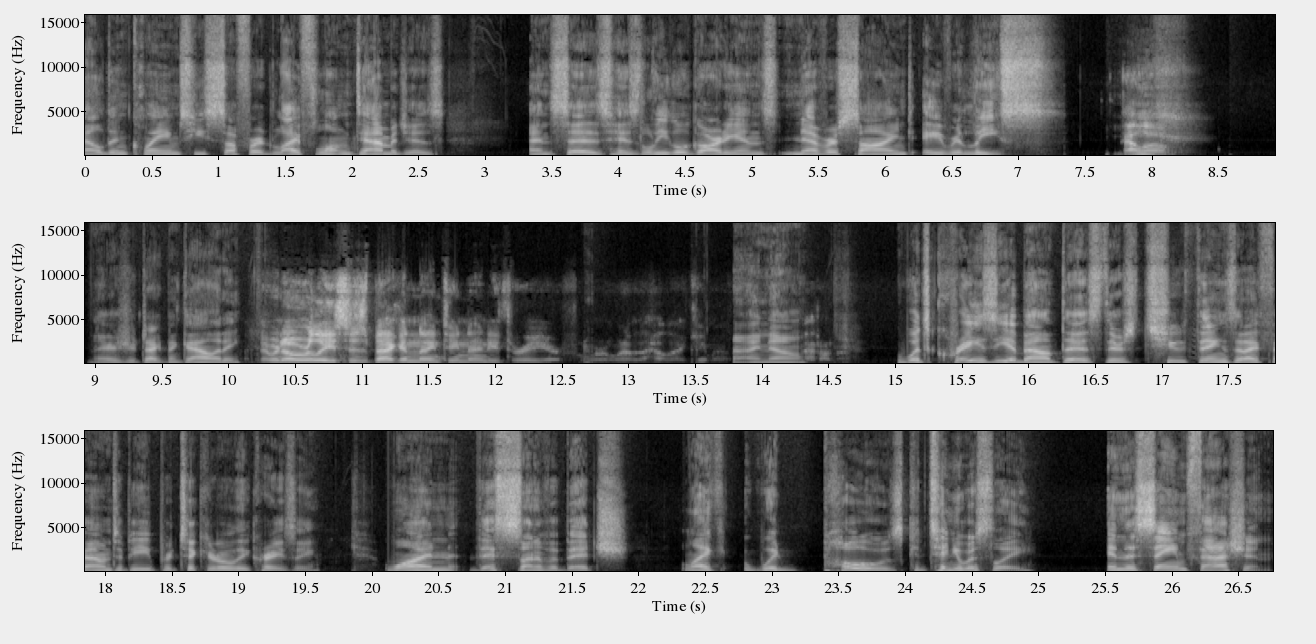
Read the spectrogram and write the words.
Elden claims he suffered lifelong damages and says his legal guardians never signed a release. Hello. There's your technicality. There were no releases back in 1993 or four, whatever the hell that came out. I know. I don't know. What's crazy about this, there's two things that I found to be particularly crazy. One, this son of a bitch, like, would pose continuously in the same fashion.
